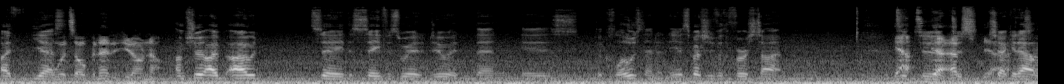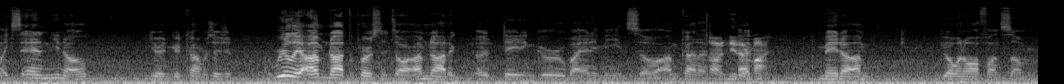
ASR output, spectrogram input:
I yes. what's open ended. You don't know. I'm sure I, I would say the safest way to do it then is the closed ended, especially for the first time. Yeah. to, to yeah. just abs- yeah, check it out. Like, and you know, you're in good conversation. Really, I'm not the person to talk. I'm not a, a dating guru by any means. So I'm kind of. Oh, neither am I. Made a, I'm going off on some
